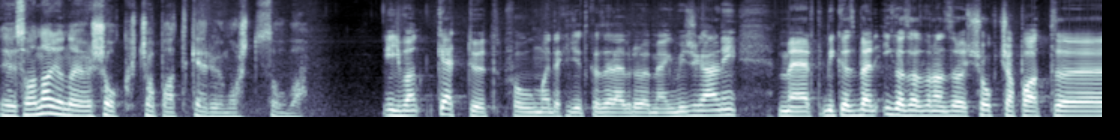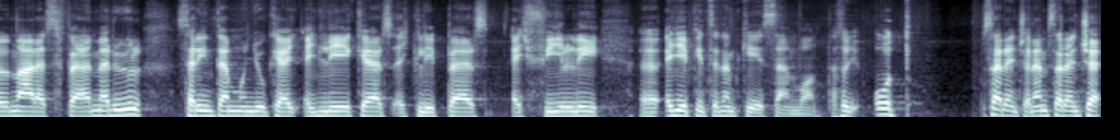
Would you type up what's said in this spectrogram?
Szóval nagyon-nagyon sok csapat kerül most szóba. Így van, kettőt fogunk majd egy kicsit közelebbről megvizsgálni, mert miközben igazad van azzal, hogy sok csapatnál ez felmerül, szerintem mondjuk egy, egy Lakers, egy Clippers, egy Philly egyébként szerintem készen van. Tehát, hogy ott szerencse, nem szerencse,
